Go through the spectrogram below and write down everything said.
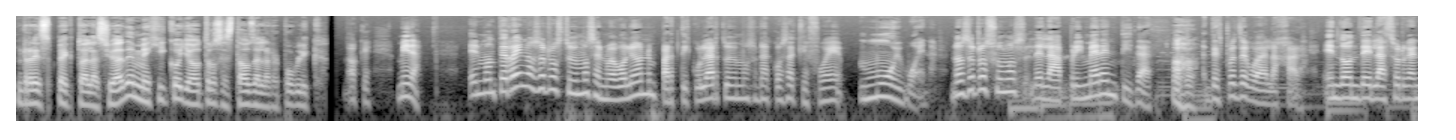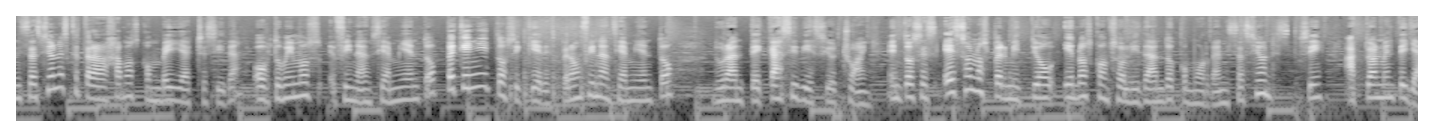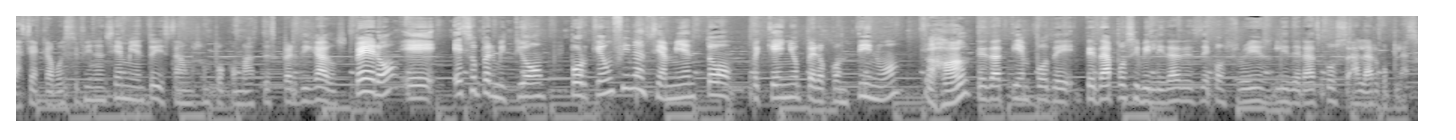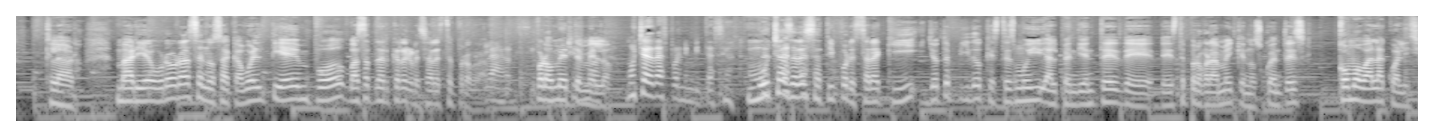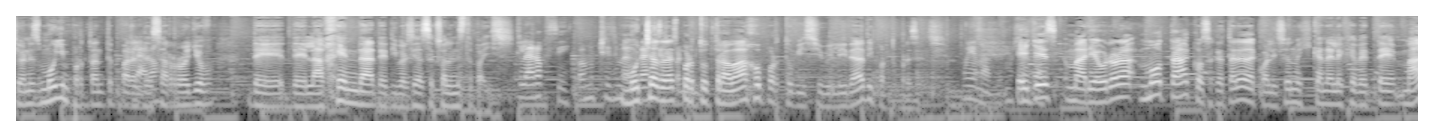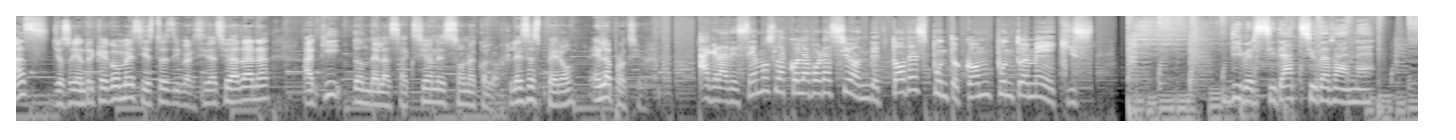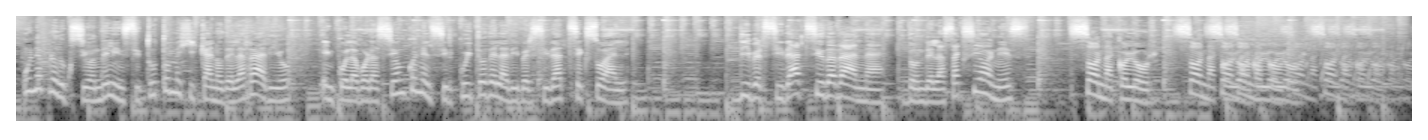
respecto a la Ciudad de México y a otros estados de la República? Ok, mira, en Monterrey nosotros tuvimos, en Nuevo León en particular, tuvimos una cosa que fue muy buena. Nosotros fuimos de la primera entidad, Ajá. después de Guadalajara, en donde las organizaciones que trabajamos con VIH-Sida obtuvimos financiamiento, pequeñito si quieres, pero un financiamiento durante casi 18 años. Entonces, eso nos permitió irnos consolidando como organizaciones, ¿sí? Actualmente ya se acabó ese financiamiento y estamos un poco más desperdigados, pero eh, eso permitió, porque un financiamiento pequeño pero continuo, Ajá, te da tiempo de, te da posibilidades de construir liderazgos a largo plazo. claro. María Aurora, se nos acabó el tiempo. Vas a tener que regresar a este programa. Claro que sí. Prométemelo. Muchísimo- Muchas gracias por la invitación. Muchas gracias a ti por estar aquí. Yo te pido que estés muy al pendiente de, de este programa y que nos cuentes cómo va la coalición. Es muy importante para Claro. el desarrollo de, de la agenda de diversidad sexual en este país. Claro que sí, con muchísimas Muchas gracias por tu trabajo, por tu visibilidad y por tu presencia. Muy amable. muchas Ella gracias. es María Aurora Mota, consecretaria de la Coalición Mexicana LGBT+. Yo soy Enrique Gómez y esto es Diversidad Ciudadana, aquí donde las acciones son a color. Les espero en la próxima. Agradecemos la colaboración de todes.com.mx. Diversidad Ciudadana, una producción del Instituto Mexicano de la Radio en colaboración con el Circuito de la Diversidad Sexual. Diversidad Ciudadana, donde las acciones son a color, son a color, son a color.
